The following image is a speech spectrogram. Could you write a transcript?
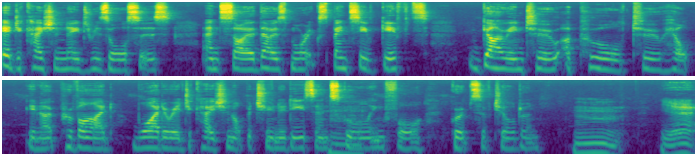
education needs resources, and so those more expensive gifts go into a pool to help, you know, provide wider education opportunities and schooling for groups of children. Yeah,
